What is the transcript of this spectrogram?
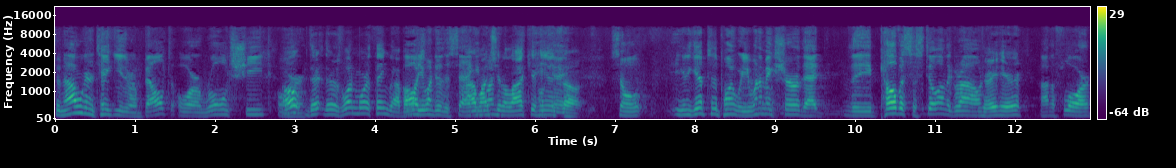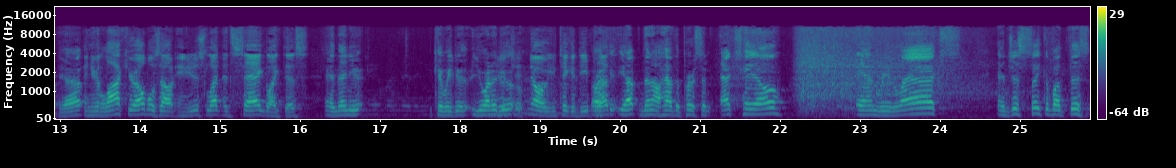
So now we're going to take either a belt or a rolled sheet Oh, or there, there's one more thing, Bob. Oh, you want to do the sagging I want one? you to lock your hands Okay. out. So you're going to get up to the point where you want to make sure that the pelvis is still on the ground, Right here. on the floor, Yeah. and you're going to lock your elbows out, and you're just letting it sag like this. And then you, can we do, you want to do? t- no, you take a deep breath. Okay, yep. Then I'll have the person exhale and relax and just think about this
